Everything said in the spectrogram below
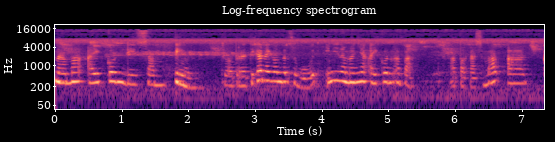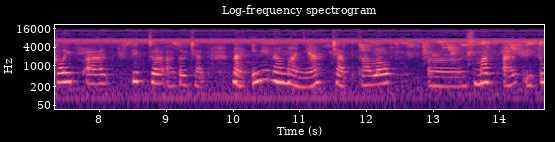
nama icon di samping coba perhatikan icon tersebut. Ini namanya icon apa? Apakah smart art clip art picture atau chat? Nah ini namanya chat. Kalau uh, smart art itu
